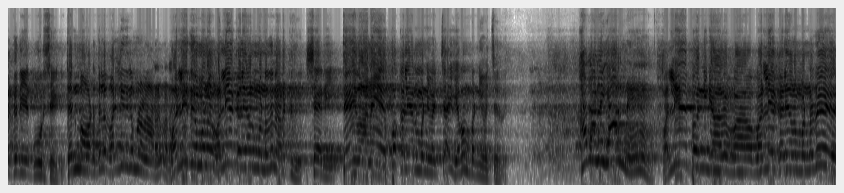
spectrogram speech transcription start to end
நடக்குது எங்க ஊர் சைடு. தென் மாவட்டத்துல வள்ளி திருமண நாடகம். வள்ளி திருமணம் வள்ளிய கல்யாணம் பண்ணது நடக்குது. சரி. தெய்வானை எப்ப கல்யாணம் பண்ணி வச்சா எவன் பண்ணி வச்சது? அதான யாருன்னு? வள்ளியை இப்ப நீங்க அத வ- வள்ளியை கல்யாணம் பண்ணது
